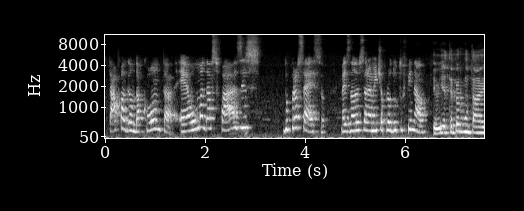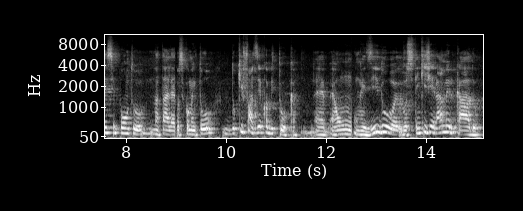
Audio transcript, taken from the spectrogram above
está pagando a conta é uma das fases do processo, mas não necessariamente é o produto final. Eu ia até perguntar esse ponto, Natália, você comentou, do que fazer com a bituca. É, é um, um resíduo, você tem que gerar mercado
